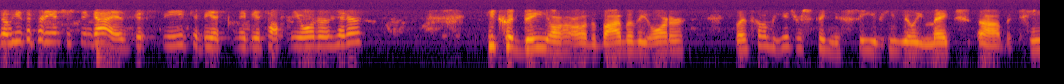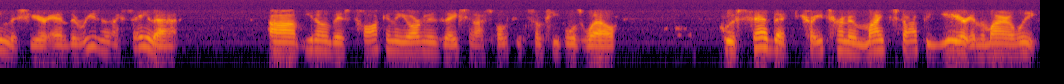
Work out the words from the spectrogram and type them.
so he's a pretty interesting guy. Has good speed. Could be a, maybe a top of the order hitter. He could be, or, or the bottom of the order. But it's going to be interesting to see if he really makes uh, the team this year. And the reason I say that, um, you know, there's talk in the organization. I spoke to some people as well who have said that Trea Turner might start the year in the minor leagues,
